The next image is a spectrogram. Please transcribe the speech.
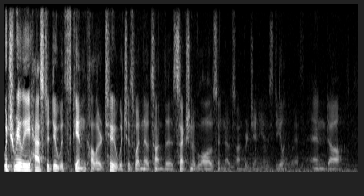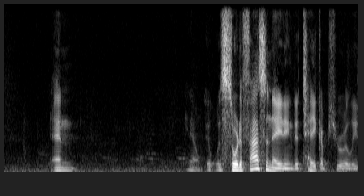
which really has to do with skin color too, which is what notes on the section of laws and notes on Virginia is dealing with. And, uh, and you know, it was sort of fascinating to take a purely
